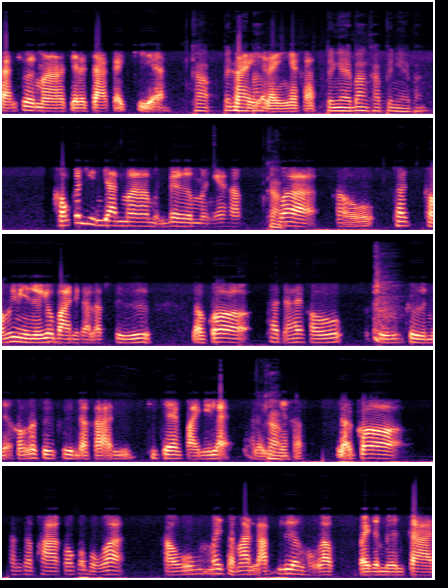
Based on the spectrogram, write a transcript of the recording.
การช่วยมาเจรจาไกล่เกลี่ยครับ เป็นไงให้บ้างอะไรเงี้ยครับเป็นไงบ้างครับ เป็นไงบ้างเขาก็ยืนยันมาเหมือนเดิมอย่างเงี้ยครับครับว่าเขาถ้าเขาไม่มีนโยบายในการรับซื้อ แล้วก็ถ้าจะให้เขาซื้อคืนเนี่ยเขาก็ซื้อคืนราคาที่แจ้งไปนี่แหละอะไรอย่างเงี้ยครับ แล้วก็ทางสภาเขาก็บอกว่าเขาไม่สามารถรับเรื่องของเราไปดำเนินการ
